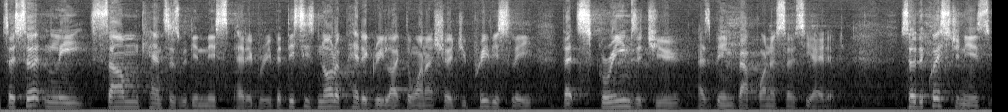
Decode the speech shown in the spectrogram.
So certainly some cancers within this pedigree, but this is not a pedigree like the one I showed you previously that screams at you as being BAP1 associated. So the question is,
